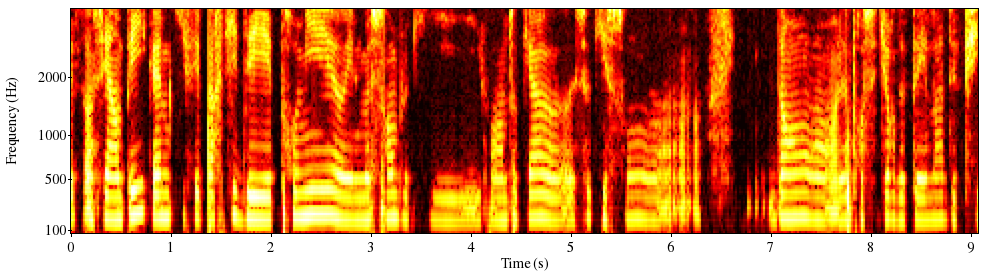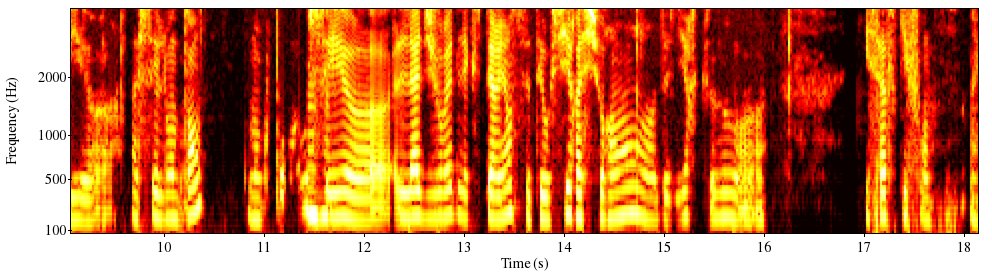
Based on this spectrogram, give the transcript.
enfin, c'est un pays quand même qui fait partie des premiers, il me semble, qui, enfin, en tout cas, ceux qui sont dans la procédure de PMA depuis assez longtemps. Donc pour nous, Mhm. c'est euh, la durée de l'expérience. C'était aussi rassurant euh, de dire que euh, ils savent ce qu'ils font. Ouais.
